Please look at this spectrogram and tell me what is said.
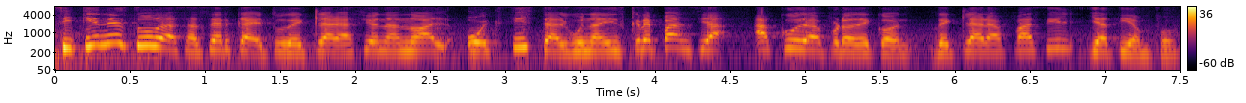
Si tienes dudas acerca de tu declaración anual o existe alguna discrepancia, acude a Prodecon. Declara fácil y a tiempo.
